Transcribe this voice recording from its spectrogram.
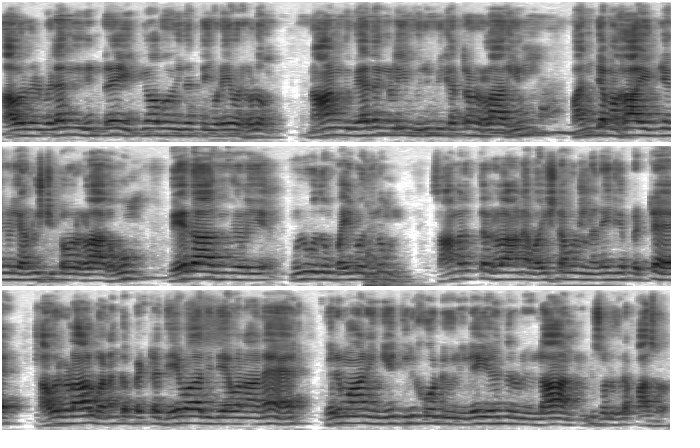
அவர்கள் விளங்குகின்ற யஜ்ஞோபவிதத்தை உடையவர்களும் நான்கு வேதங்களையும் விரும்பி கற்றவர்களாகியும் பஞ்ச மகா யஜ்யங்களை அனுஷ்டிப்பவர்களாகவும் வேதாகங்களை முழுவதும் பயில்வதிலும் சாமர்த்தர்களான வைஷ்ணவர்கள் நினைக்க பெற்ற அவர்களால் வணங்கப்பெற்ற தேவாதி தேவனான பெருமான் இங்கே திருக்கோட்டூரிலே எழுந்தருளான் என்று சொல்லுகிற பாசம்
